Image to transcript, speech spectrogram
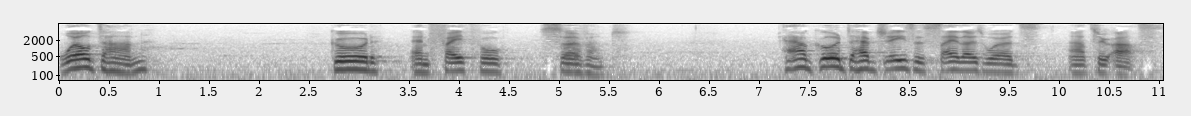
well done, good and faithful servant. How good to have Jesus say those words uh, to us.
